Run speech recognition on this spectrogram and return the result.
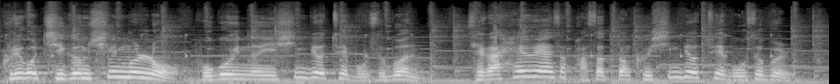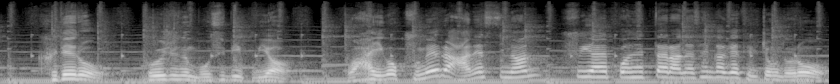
그리고 지금 실물로 보고 있는 이 신비오트의 모습은 제가 해외에서 봤었던 그 신비오트의 모습을 그대로 보여주는 모습이고요. 와, 이거 구매를 안 했으면 후회할 뻔 했다라는 생각이 들 정도로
